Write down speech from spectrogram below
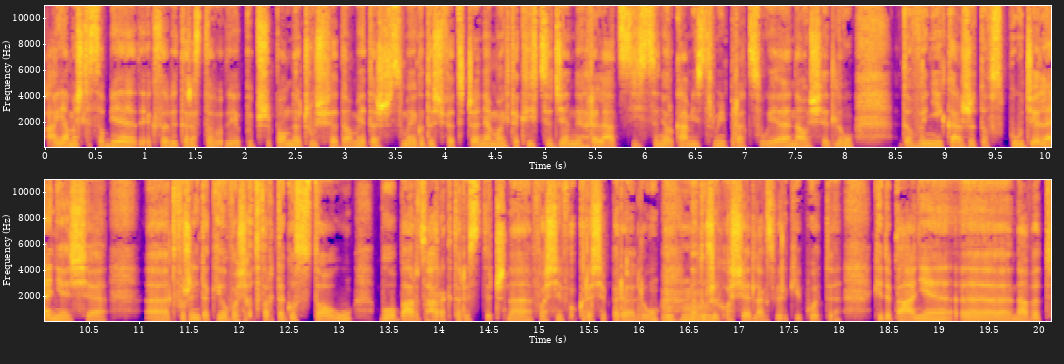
A ja myślę sobie, jak sobie teraz to jakby przypomnę czy uświadomię, też z mojego doświadczenia, moich takich codziennych relacji z seniorkami, z którymi pracuję na osiedlu, to wynika, że to współdzielenie się, e, tworzenie takiego właśnie otwartego stołu było bardzo charakterystyczne właśnie w okresie Perelu, mhm. na dużych osiedlach osiedlach z Wielkiej Płyty, kiedy panie e, nawet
